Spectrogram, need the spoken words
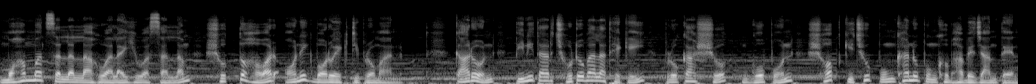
মোহাম্মদ সাল্লাল্লাহু আলাইহুয়াসাল্লাম সত্য হওয়ার অনেক বড় একটি প্রমাণ। কারণ তিনি তার ছোটবেলা থেকেই প্রকাশ্য, গোপন সব কিছু পুঙ্খানুপুঙ্খভাবে জানতেন।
